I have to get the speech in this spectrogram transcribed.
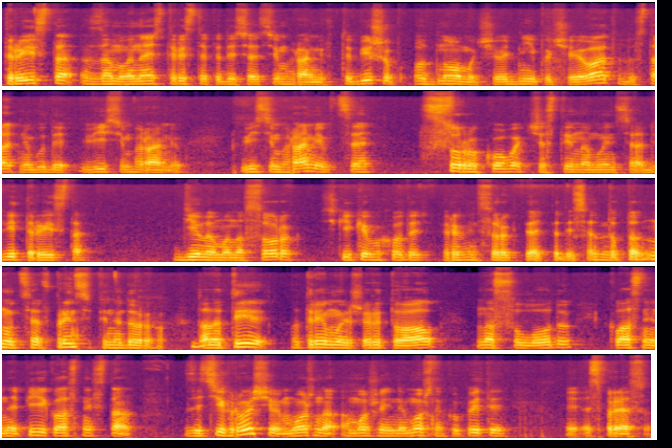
300 за млинець 357 грамів. Тобі, щоб одному чи одній почаювати, достатньо буде 8 грамів. 8 грамів це 40 частина млинця. 2 300 ділимо на 40. Скільки виходить? Гривень 45-50. Тобто, ну це в принципі недорого. Але ти отримуєш ритуал, насолоду, класний напій, класний стан. За ці гроші можна, а може і не можна купити е, еспресо.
